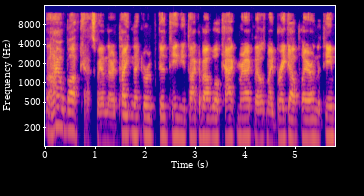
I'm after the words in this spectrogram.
The Ohio Bobcats, man, they're a tight knit group, good team. You talk about Will Kacmarek, that was my breakout player on the team.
